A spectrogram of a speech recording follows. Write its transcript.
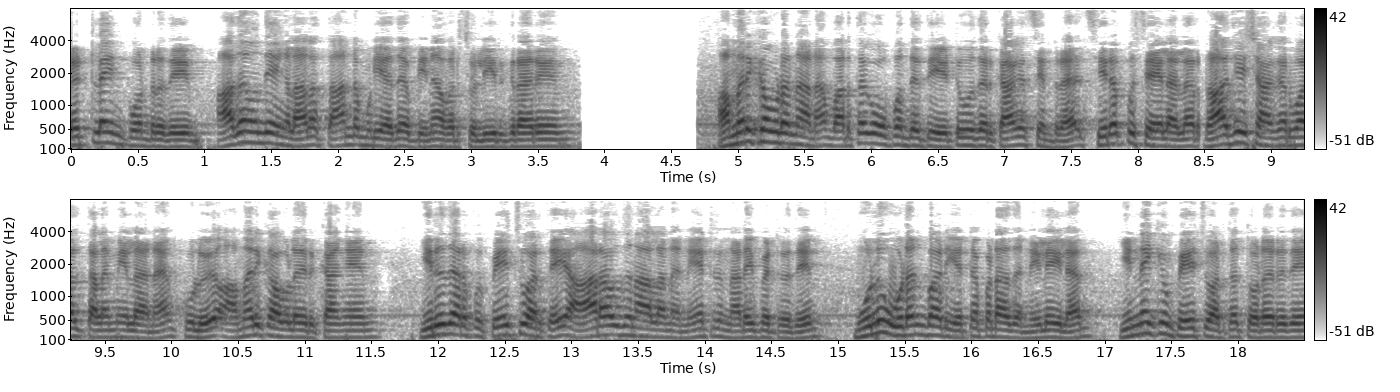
ரெட் லைன் போன்றது. அதை வந்து எங்களால் தாண்ட முடியாது அப்படின்னு அவர் சொல்லியிருக்கிறாரு. அமெரிக்காவுடனான வர்த்தக ஒப்பந்தத்தை எட்டுவதற்காக சென்ற சிறப்பு செயலாளர் ராஜேஷ் அகர்வால் தலைமையிலான குழு அமெரிக்காவில் இருக்காங்க. இருதரப்பு பேச்சுவார்த்தை ஆறாவது நாளான நேற்று நடைபெற்றது. முழு உடன்பாடு எட்டப்படாத நிலையில இன்னைக்கும் பேச்சுவார்த்தை தொடருது.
